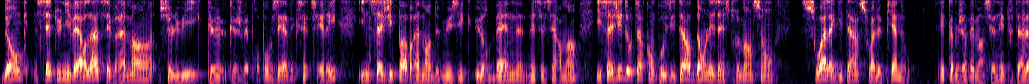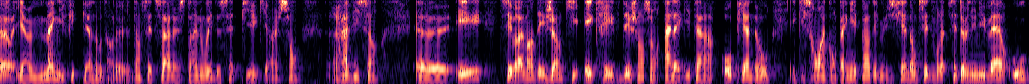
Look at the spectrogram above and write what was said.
Donc cet univers-là, c'est vraiment celui que, que je vais proposer avec cette série. Il ne s'agit pas vraiment de musique urbaine nécessairement, il s'agit d'auteurs-compositeurs dont les instruments sont soit la guitare, soit le piano. Et comme j'avais mentionné tout à l'heure, il y a un magnifique piano dans, le, dans cette salle, un Steinway de 7 pieds qui a un son ravissant. Euh, et c'est vraiment des gens qui écrivent des chansons à la guitare, au piano, et qui seront accompagnés par des musiciens. Donc c'est, c'est un univers où,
